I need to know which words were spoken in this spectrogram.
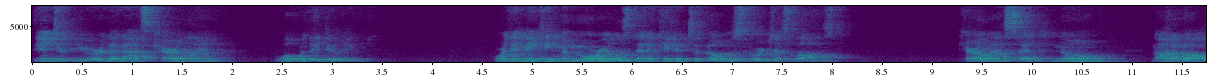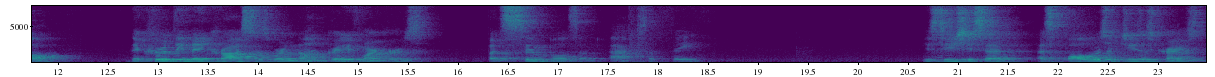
The interviewer then asked Caroline, What were they doing? Were they making memorials dedicated to those who were just lost? Caroline said, No, not at all. The crudely made crosses were not grave markers, but symbols of acts of faith. You see, she said, as followers of Jesus Christ,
